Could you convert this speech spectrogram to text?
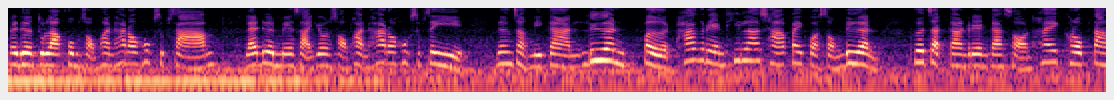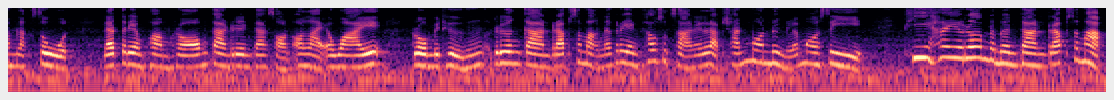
ในเดือนตุลาคม 2563 และเดือนเมษายน 2564 เนื่องจากมีการเลื่อนเปิดภาคเรียนที่ล่าช้าไปกว่า 2 เดือน เพื่อจัดการเรียนการสอนให้ครบตามหลักสูตร และเตรียมความพร้อมการเรียนการสอนออนไลน์เอาไว้ รวมไปถึงเรื่องการรับสมัครนักเรียนเข้าศึกษาในระดับชั้นม .1 และม .4 ที่ให้เริ่มดำเนินการรับสมัคร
